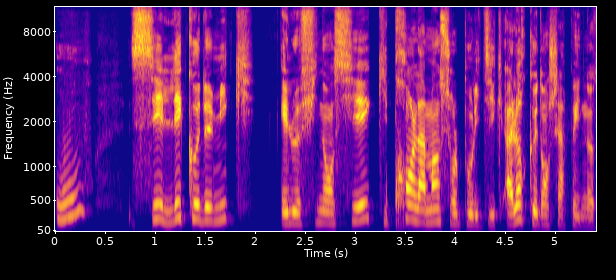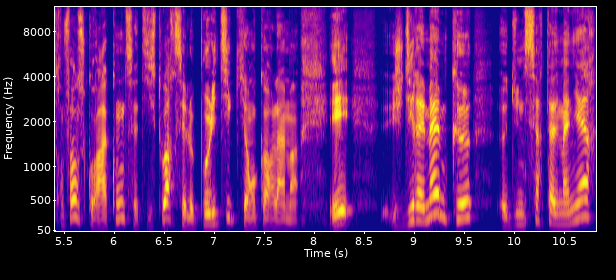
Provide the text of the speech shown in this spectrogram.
où c'est l'économique et le financier qui prend la main sur le politique. Alors que dans Cher pays de notre enfance, ce qu'on raconte, cette histoire, c'est le politique qui a encore la main. Et je dirais même que, euh, d'une certaine manière,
